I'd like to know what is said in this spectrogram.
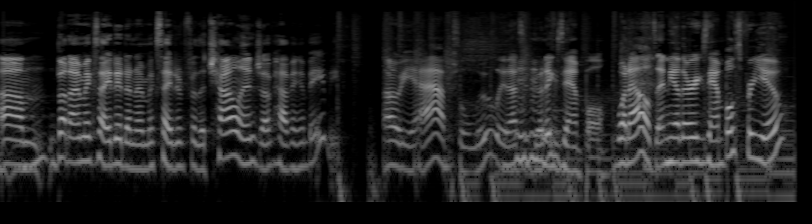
Um, mm-hmm. but I'm excited and I'm excited for the challenge of having a baby. Oh yeah, absolutely. That's a good example. What else? Any other examples for you?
